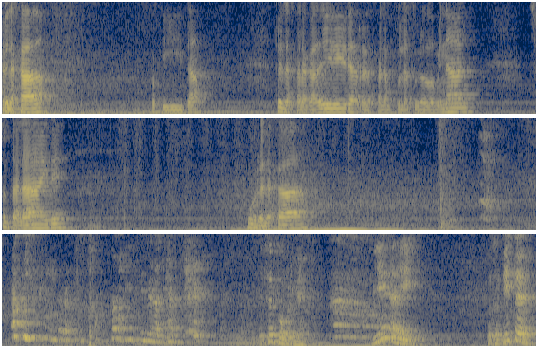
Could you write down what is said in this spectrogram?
Relajada. Flojita. Relaja la cadera, relaja la musculatura abdominal. Suelta el aire. Muy relajada. Ay, sí me da alcanza. Ese es el comprimir. Bien ahí. ¿Lo sentiste?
